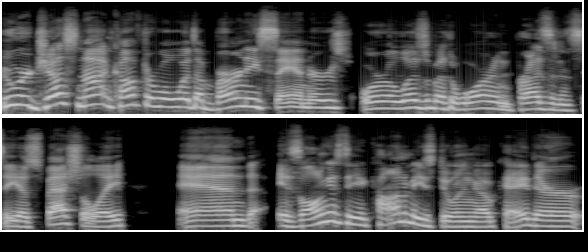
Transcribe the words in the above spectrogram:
who are just not comfortable with a Bernie Sanders or Elizabeth Warren presidency, especially. And as long as the economy is doing okay, there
